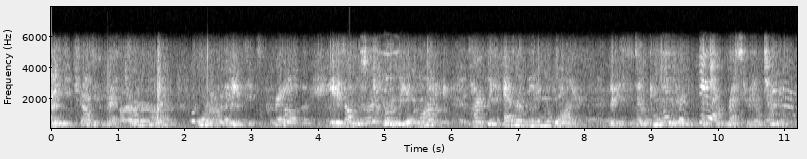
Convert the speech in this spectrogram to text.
as it rests on the bottom or awaits its prey. It is almost totally aquatic, hardly ever leaving the water, but is still considered a terrestrial turtle.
